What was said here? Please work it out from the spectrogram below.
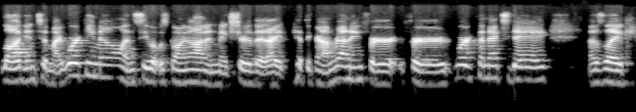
log into my work email and see what was going on and make sure that I hit the ground running for, for work the next day, I was like,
